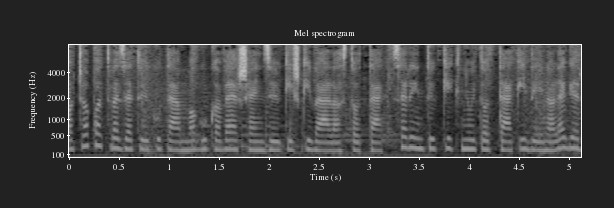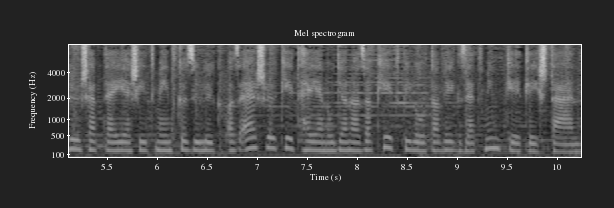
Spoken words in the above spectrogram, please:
a csapatvezetők után maguk a versenyzők is kiválasztották, szerintük kik nyújtották idén a legerősebb teljesítményt közülük, az első két helyen ugyanaz a két pilóta végzett mindkét listán.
